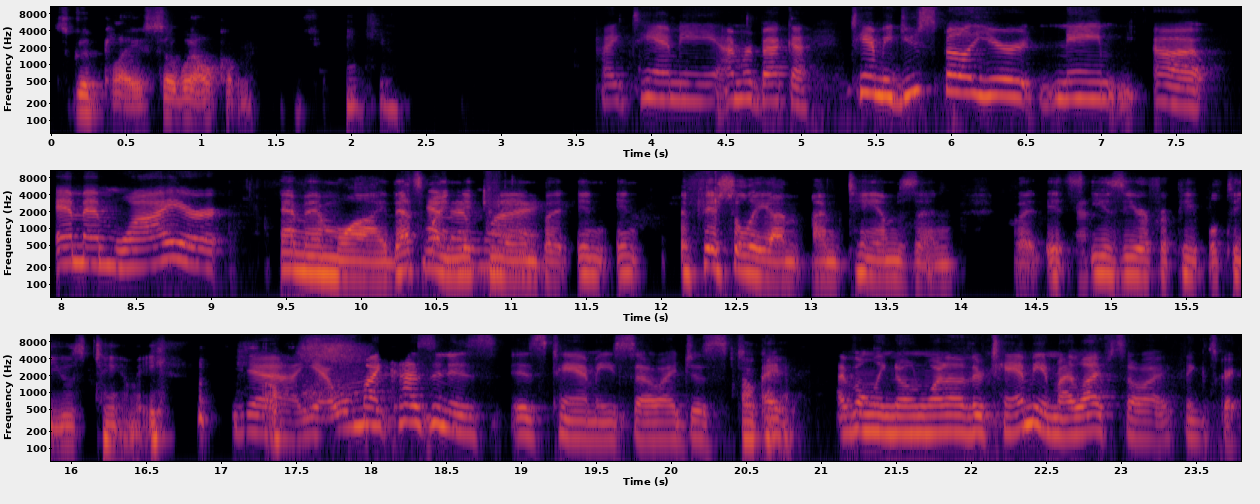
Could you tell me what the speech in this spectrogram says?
it's a good place. So welcome. Thank you. Hi, Tammy. I'm Rebecca. Tammy, do you spell your name uh, MMY or MMY? That's my MMY. nickname, but in, in officially I'm I'm Tamsin, but it's yeah. easier for people to use Tammy. yeah, so. yeah. Well, my cousin is is Tammy, so I just okay. I I've only known one other Tammy in my life, so I think it's great.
